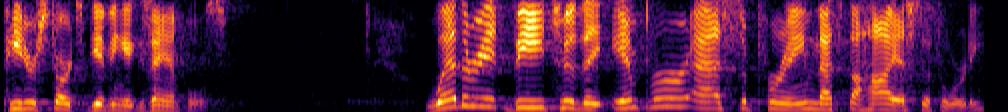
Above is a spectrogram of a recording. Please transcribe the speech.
Peter starts giving examples. Whether it be to the emperor as supreme, that's the highest authority,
